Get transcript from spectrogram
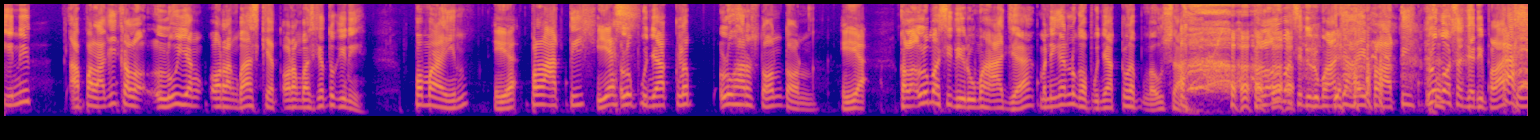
ini apalagi kalau lu yang orang basket, orang basket tuh gini. Pemain, Iya. pelatih, Yes. lu punya klub, lu harus nonton. Iya. Kalau lu masih di rumah aja, mendingan lu nggak punya klub, nggak usah. Kalau lu masih di rumah aja, hai pelatih, lu nggak usah jadi pelatih.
